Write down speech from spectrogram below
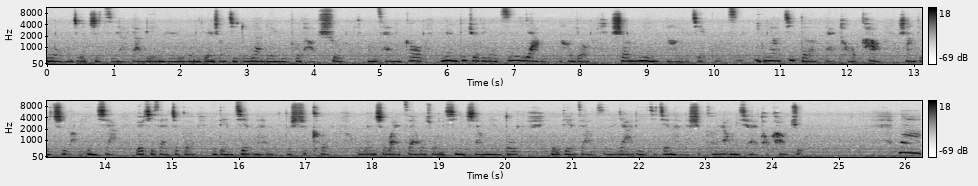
因为我们这个枝子啊，要连于我们的元首基督，要连于葡萄树，我们才能够永远不觉得有滋养，然后有生命，然后有结果子。一定要记得来投靠上帝翅膀的荫下，尤其在这个有点艰难的时刻。无论是外在，或是我们心理上面，都有点这样子压力以及艰难的时刻，让我们一起来投靠主。那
